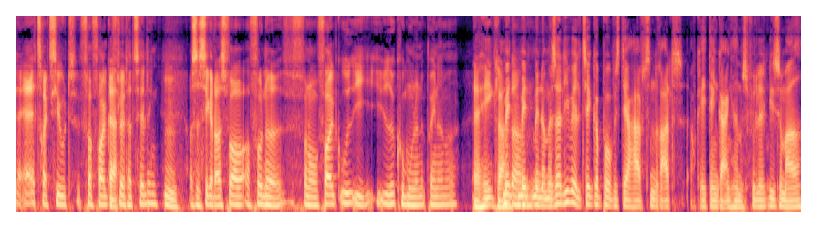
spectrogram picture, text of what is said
attraktivt for folk ja. At flytte hertil. Ikke? Mm. Og så sikkert også for at få, noget, få nogle folk ud i, i yderkommunerne på en eller anden måde. Ja, helt klart. Men, men, men når man så alligevel tænker på, hvis det har haft sådan ret... Okay, dengang havde man selvfølgelig ikke lige så meget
